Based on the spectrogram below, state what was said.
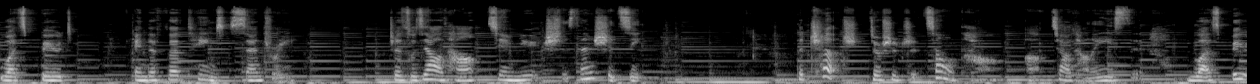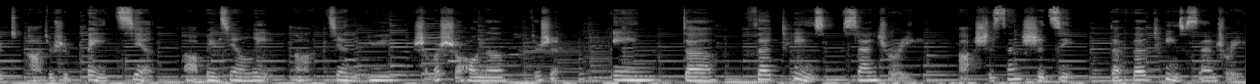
was built in the 13th century. 这座教堂建于十三世纪。The church 就是指教堂啊，教堂的意思。Was built 啊，就是被建啊，被建立啊，建于什么时候呢？就是 in the thirteenth century 啊，十三世纪。The thirteenth century。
